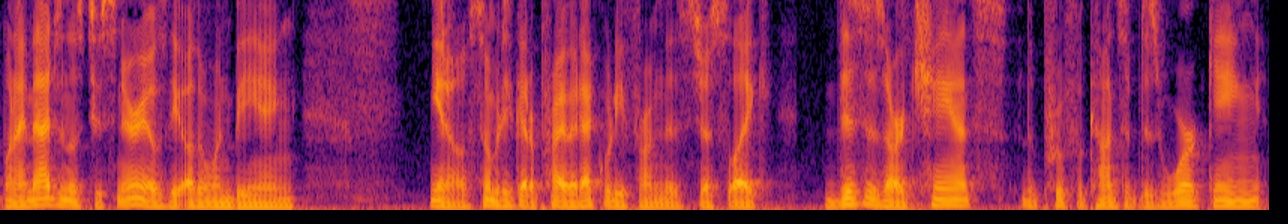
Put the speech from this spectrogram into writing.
when I imagine those two scenarios, the other one being, you know, somebody's got a private equity firm that's just like, this is our chance. The proof of concept is working.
